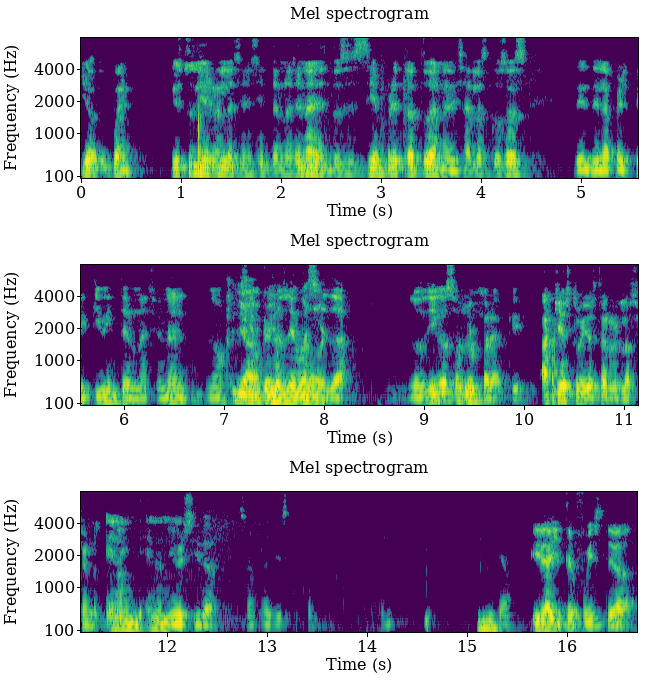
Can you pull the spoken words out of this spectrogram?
Yo, bueno, yo estudié relaciones internacionales, entonces siempre trato de analizar las cosas desde la perspectiva internacional, ¿no? Ya, siempre ok, los llevo hacia allá. Lo digo solo para que Aquí estudiaste relaciones. en, ¿no? la- en la universidad, San Francisco. con- ahí. Y de ahí te fuiste a...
